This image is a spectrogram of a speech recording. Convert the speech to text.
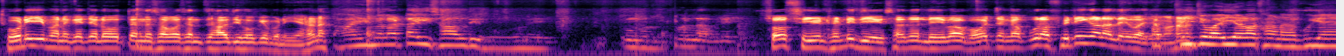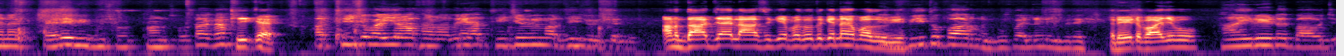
ਥੋੜੀ ਜਿਹੀ ਮੰਨ ਕੇ ਚਲੋ ਤਿੰਨ ਸਵਾ ਤਿੰਨ ਸਾਲ ਦੀ ਹੋ ਕੇ ਬਣੀ ਹੈ ਹਨਾ? ਹਾਂ ਜੀ ਮਤਲਬ 2.5 ਸਾਲ ਦੀ ਹੋਊ ਹੁਣ ਉਮਰ ਫੁੱਲਾ ਵੀਰੇ। ਸੋ ਸੀਲ ਠੰਡੀ ਦੇਖ ਸਕਦੇ ਹੋ ਲੇਵਾ ਬਹੁਤ ਚੰਗਾ ਪੂਰਾ ਫਿਟਿੰਗ ਵਾਲਾ ਲੇਵਾ ਜਮਾ ਹੱਥੀ ਹਨਾ? ਚਵਾਈ ਵਾਲਾ ਥਾਣਾ ਕੋਈ ਐ ਨਾ ਇਹਦੇ ਵੀ ਕੋਈ ਛੋਟਾ ਥਾਣ ਛੋਟਾ ਹੈਗਾ। ਠੀਕ ਹੈ। ਹੱਥੀ ਚਵਾਈ ਵਾਲਾ ਥਾਣਾ ਵੀਰੇ ਹੱਥੀ ਜਿਵੇਂ ਮਰਜ਼ੀ ਚੋਈ ਚੱਲੇ। ਅੰਦਾਜ਼ਾ ਲਾ ਸਕੀਏ ਪਤਾ ਤਾਂ ਕਿੰਨਾ ਕੁ ਪਾ ਦੂਗੀ? 20 ਤੋਂ ਪਾਰ ਨੰਗੂ ਪਹਿਲਾਂ ਨਹੀਂ ਵੀਰੇ। ਰੇਟ ਵਾਜਬੋ ਹਾਂ? ਹੀ ਰੇਟ ਬਾਵਜ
